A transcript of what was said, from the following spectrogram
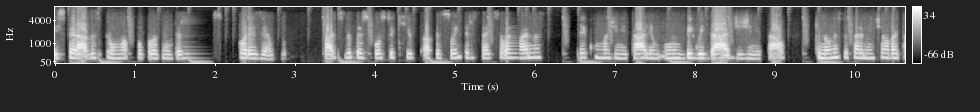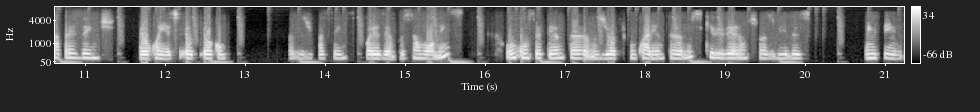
esperadas para uma população intersexo. Por exemplo, parte do pressuposto que a pessoa intersexo ela vai nascer com uma genitália, uma ambiguidade genital, que não necessariamente ela vai estar presente. Eu conheço, eu, eu acompanho de pacientes, por exemplo, são homens, um com 70 anos e outro com 40 anos, que viveram suas vidas, enfim,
